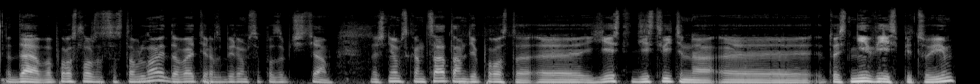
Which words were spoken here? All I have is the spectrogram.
Да, вопрос сложно составной. Давайте разберемся по запчастям. Начнем с конца, там, где просто э, есть действительно, э, то есть не весь пицуим,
